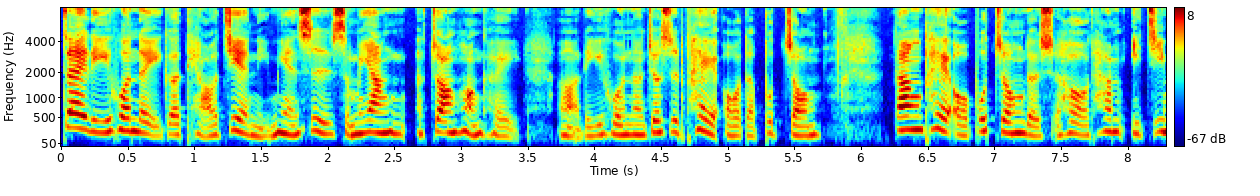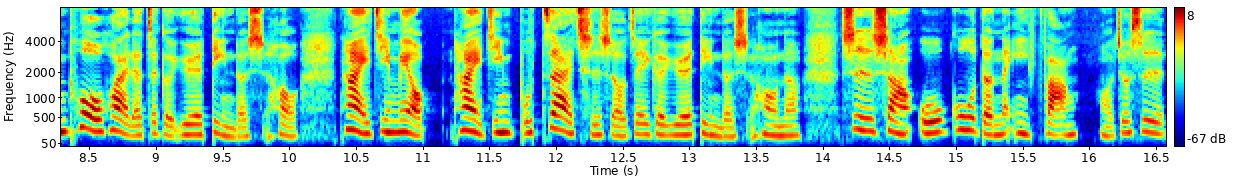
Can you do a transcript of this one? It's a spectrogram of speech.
在离婚的一个条件里面是什么样状况可以呃离婚呢？就是配偶的不忠。当配偶不忠的时候，他们已经破坏了这个约定的时候，他已经没有，他已经不再持守这个约定的时候呢？事实上，无辜的那一方哦，就是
